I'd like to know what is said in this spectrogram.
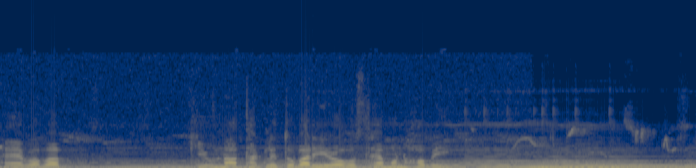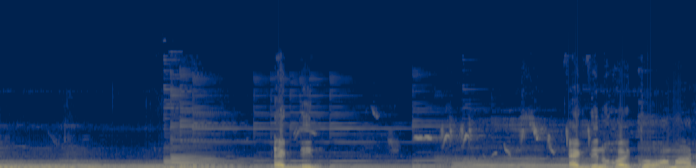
হ্যাঁ বাবা কেউ না থাকলে তো বাড়ির অবস্থা এমন হবেই। একদিন একদিন হয়তো আমার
